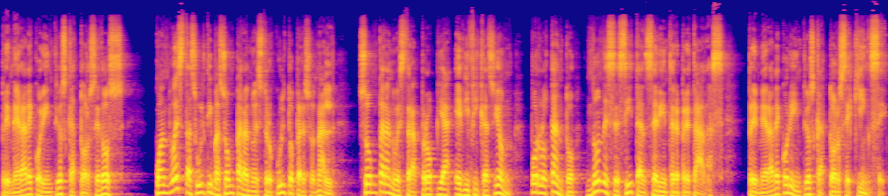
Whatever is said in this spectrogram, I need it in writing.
Primera de Corintios 14:2. Cuando estas últimas son para nuestro culto personal, son para nuestra propia edificación, por lo tanto, no necesitan ser interpretadas. Primera de Corintios 14:15.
